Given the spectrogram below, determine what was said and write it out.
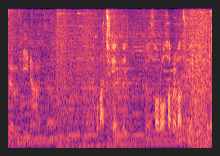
Terminata. 그 맞추기 그, 그 서로 합을 맞추기 힘들어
